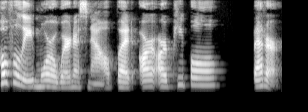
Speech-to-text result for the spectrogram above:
hopefully more awareness now, but are are people better?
